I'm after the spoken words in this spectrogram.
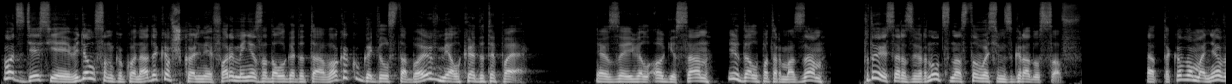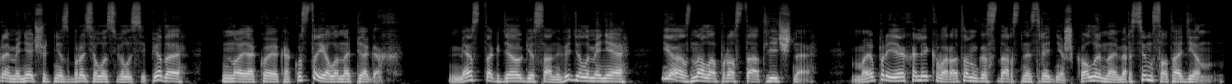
Вот здесь я и видел Санкуку Надека в школьной форме незадолго до того, как угодил с тобой в мелкое ДТП. Заявил Оги-сан и дал по тормозам, пытаясь развернуться на 180 градусов. От такого маневра меня чуть не сбросило с велосипеда, но я кое-как устояла на пегах. Место, где Оги-сан видел меня, я знала просто отлично. Мы приехали к воротам государственной средней школы номер 701.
